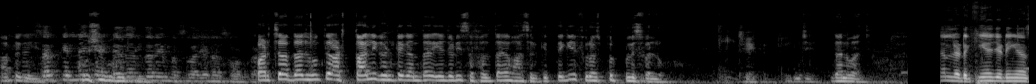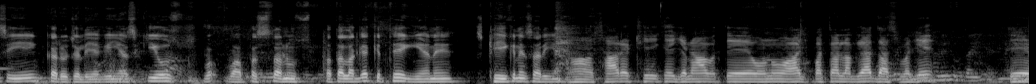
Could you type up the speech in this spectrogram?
ਆਪੇ ਗਈ ਸਰ ਕਿੰਨੇ ਘੰਟੇ ਦੇ ਅੰਦਰ ਇਹ ਮਸਲਾ ਜਿਹੜਾ ਸੋਲਵ ਕਰ ਪਰਚਾ ਦਰਜ ਹੋਣ ਤੇ 48 ਘੰਟੇ ਦੇ ਅੰਦਰ ਇਹ ਜਿਹੜੀ ਸਫਲਤਾ ਹੈ ਉਹ ਹਾਸਲ ਕੀਤੀ ਗਈ। ਫਿਰੋਜ਼ਪੁਰ ਪੁਲਿਸ ਵੱਲੋਂ। ਠੀਕ ਹੈ ਜੀ ਧੰਨਵਾਦ ਜੀ। ਲੜਕੀਆਂ ਜਿਹੜੀਆਂ ਸੀ ਘਰੋਂ ਚਲੀਆਂ ਗਈਆਂ ਸੀ ਕਿ ਉਹ ਵਾ- ਵਾਪਸ ਤੁਹਾਨੂੰ ਪਤਾ ਲੱਗ ਗਿਆ ਕਿੱਥੇ ਹੈਗੀਆਂ ਨੇ? ਠੀਕ ਨੇ ਸਾਰੀਆਂ? ਹਾਂ ਸਾਰੇ ਠੀਕ ਹੈ ਜਨਾਬ ਤੇ ਉਹਨੂੰ ਅੱਜ ਪਤਾ ਲੱਗਿਆ 10 ਵਜੇ ਤੇ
